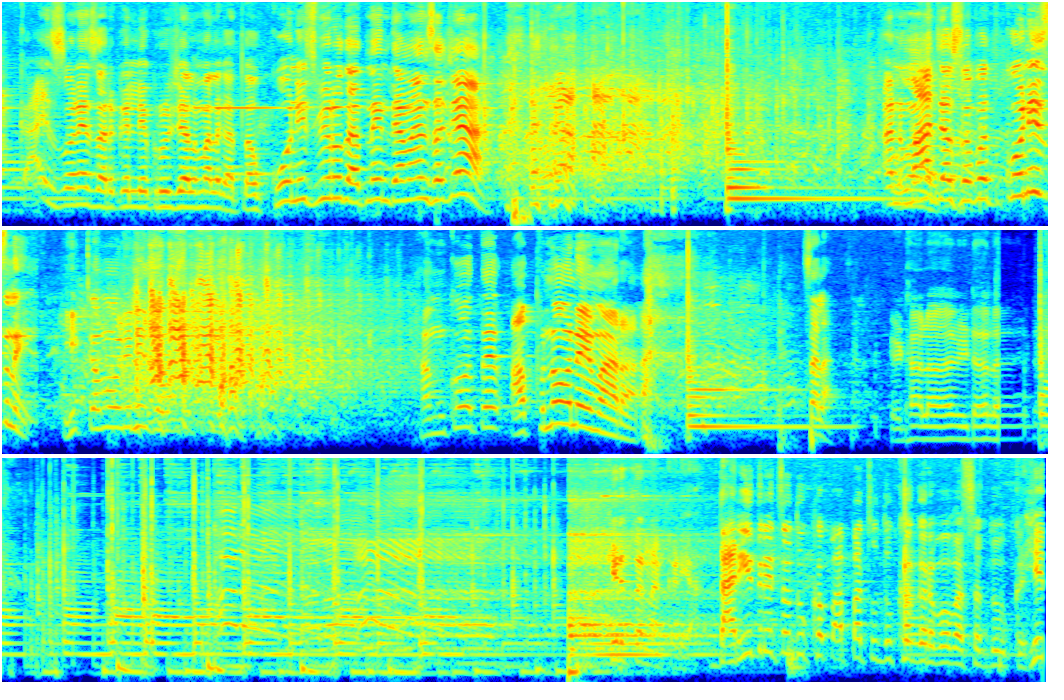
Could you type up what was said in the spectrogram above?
काय सोन्यासारखं लेकरू जन्माला घातला? कोणीच विरोधात नाही त्या माणसाच्या? आणि माझ्यासोबत कोणीच नाही ही कमवलेली. हमको तर अपनो नाही मारा चला विठाला विठाला कीर्तनाकडे. दारिद्र्याचं दुःख पापाचं दुःख गर्भवाचं दुःख हे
